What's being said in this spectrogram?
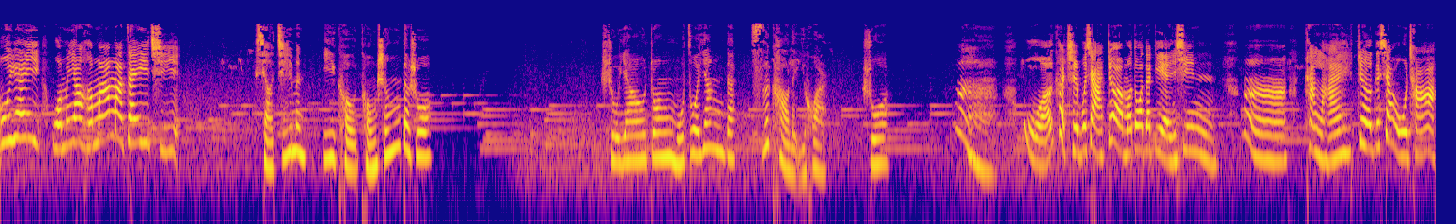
不愿意，我们要和妈妈在一起。小鸡们异口同声地说。树妖装模作样的思考了一会儿，说：“嗯，我可吃不下这么多的点心。嗯，看来这个下午茶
